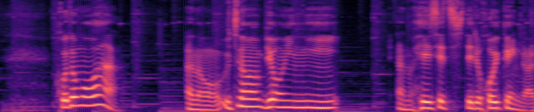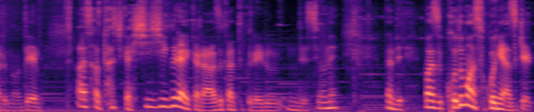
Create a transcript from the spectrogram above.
子供はあのうちの病院にあの併設してる保育園があるので朝確か7時ぐらいから預かってくれるんですよね。なんでまず子供はそこに預ける。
